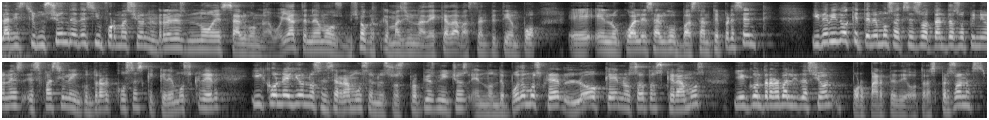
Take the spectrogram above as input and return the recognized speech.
La distribución de desinformación en redes no es algo nuevo. Ya tenemos, yo creo que más de una década, bastante tiempo, eh, en lo cual es algo bastante presente. Y debido a que tenemos acceso a tantas opiniones, es fácil encontrar cosas que queremos creer y con ello nos encerramos en nuestros propios nichos en donde podemos creer lo que nosotros queramos y encontrar validación por parte de otras personas.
